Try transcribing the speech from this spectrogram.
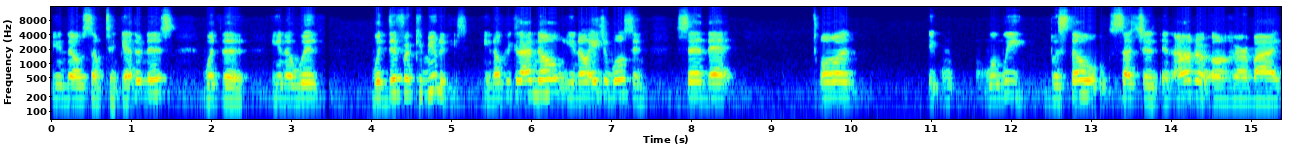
you know, some togetherness with the, you know, with with different communities, you know, because I know, you know, A'ja Wilson said that on it, when we bestow such a, an honor on her by,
